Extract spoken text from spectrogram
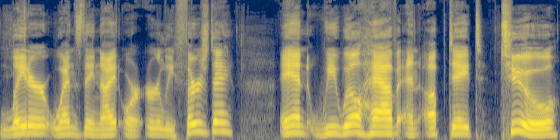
later Wednesday night or early Thursday. And we will have an update to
